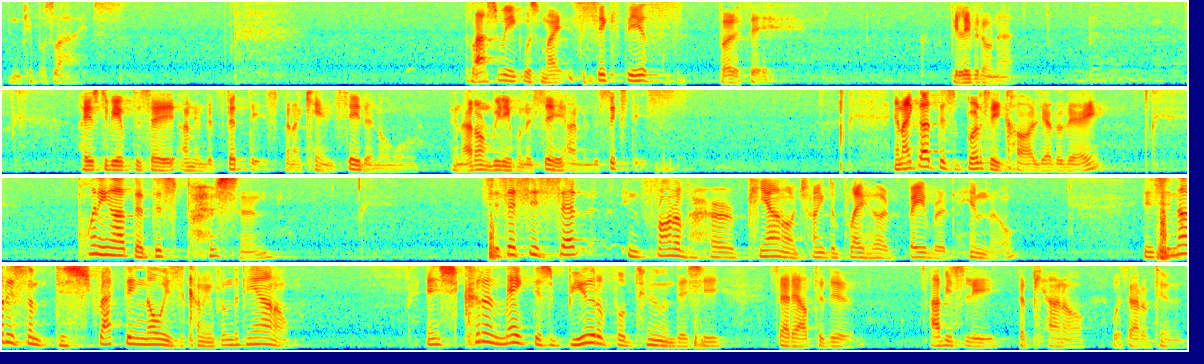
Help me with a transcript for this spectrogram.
in people's lives. Last week was my 60th birthday. Believe it or not. I used to be able to say I'm in the 50s, but I can't say that no more. And I don't really want to say I'm in the 60s. And I got this birthday card the other day pointing out that this person, she says she sat in front of her piano trying to play her favorite hymnal. And she noticed some distracting noise coming from the piano. And she couldn't make this beautiful tune that she set out to do. Obviously, the piano was out of tune.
